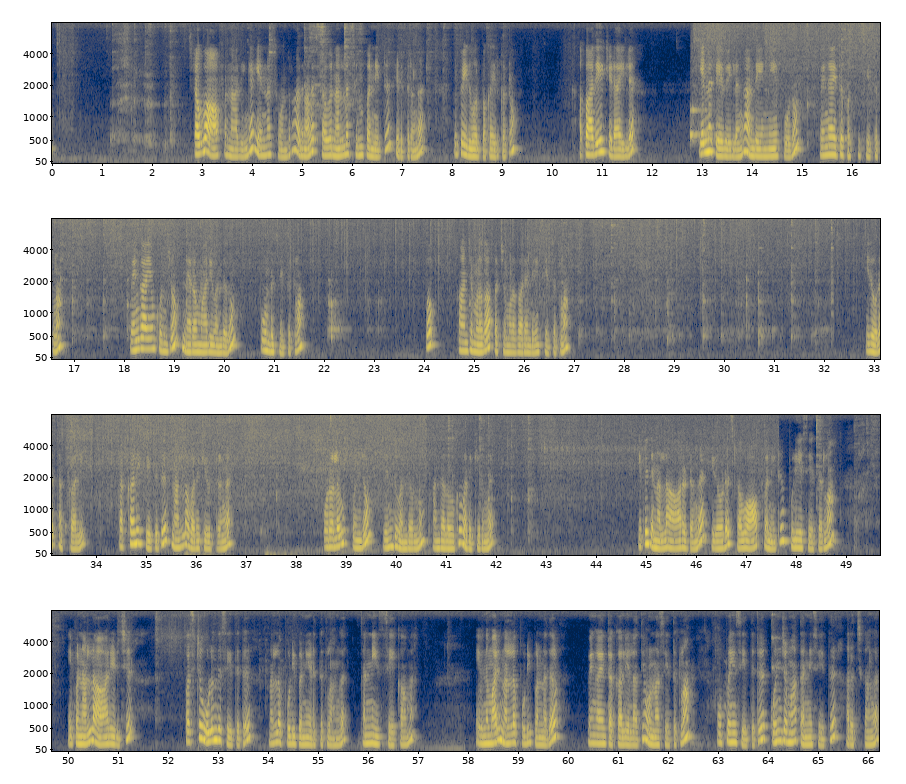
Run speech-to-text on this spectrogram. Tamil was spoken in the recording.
ஸ்டவ்வை ஆஃப் பண்ணாதீங்க. எண்ணெய் சுதந்திரம் அதனால் ஸ்டவ்வை நல்லா சிம் பண்ணிவிட்டு எடுத்துருங்க. இப்போ இது ஒரு பக்கம் இருக்கட்டும். அப்போ அதே கிடாயில் எண்ணெய் தேவையில்லைங்க. அந்த எண்ணெயே போதும். வெங்காயத்தை ஃபஸ்ட்டு சேர்த்துக்கலாம். வெங்காயம் கொஞ்சம் நிறம் மாதிரி வந்ததும் பூண்டு சேர்த்துக்கலாம். இப்போது காஞ்ச மிளகா பச்சை மிளகா ரெண்டையும் சேர்த்துக்கலாம். இதோட தக்காளி. தக்காளி சேர்த்துட்டு நல்லா வதக்கி விட்டுருங்க. ஓரளவு கொஞ்சம் வெந்து வந்துடணும் அந்த அளவுக்கு வதக்கிடுங்க. இப்போ இது நல்லா ஆறட்டுங்க. இதோட ஸ்டவ் ஆஃப் பண்ணிவிட்டு புளியை சேர்த்துடலாம். இப்போ நல்லா ஆறிடுச்சு. ஃபஸ்ட்டு உளுந்து சேர்த்துட்டு நல்லா பொடி பண்ணி எடுத்துக்கலாங்க. தண்ணி சேர்க்காம. இந்த மாதிரி நல்லா பொடி பண்ணதை வெங்காயம் தக்காளி எல்லாத்தையும் ஒன்றா சேர்த்துக்கலாம். உப்பையும் சேர்த்துட்டு கொஞ்சமாக தண்ணி சேர்த்து அரைச்சிக்கோங்க.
